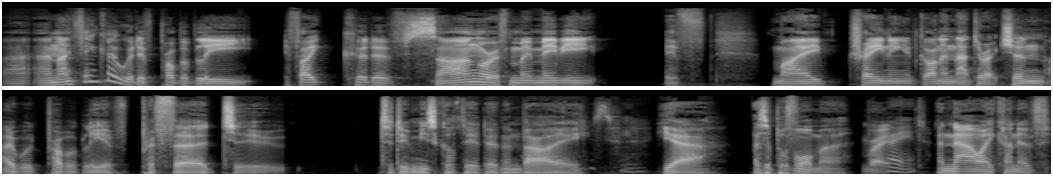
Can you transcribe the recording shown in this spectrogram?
uh, and I think I would have probably if I could have sung or if my, maybe if my training had gone in that direction, I would probably have preferred to to do musical theatre than ballet. Yeah, as a performer. Right. Right. And now I kind of,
